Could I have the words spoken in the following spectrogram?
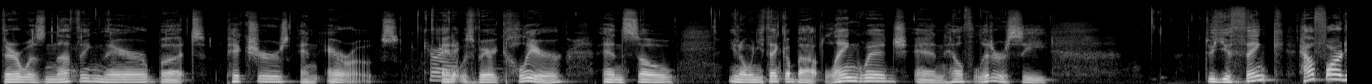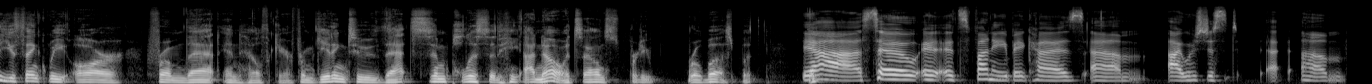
There was nothing there but pictures and arrows. And it was very clear. And so, you know, when you think about language and health literacy, do you think, how far do you think we are from that in healthcare, from getting to that simplicity? I know it sounds pretty robust, but Yeah. So it, it's funny because um, I was just uh, um,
